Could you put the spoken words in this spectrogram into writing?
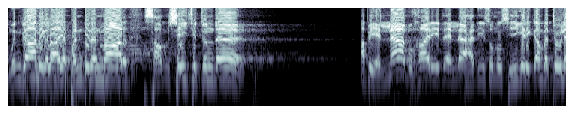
മുൻഗാമികളായ പണ്ഡിതന്മാർ സംശയിച്ചിട്ടുണ്ട്. അപ്പൊ എല്ലാ ബുഖാരിയുടെ എല്ലാ ഹദീസൊന്നും സ്വീകരിക്കാൻ പറ്റൂല.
